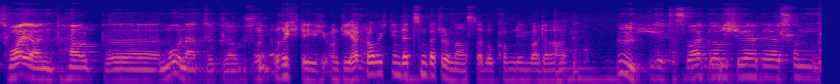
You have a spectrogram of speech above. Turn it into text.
zweieinhalb äh, Monate, glaube ich. Ne? Richtig, und die hat, glaube ich, den letzten Battlemaster bekommen, den wir da hatten. Hm. Das war, glaube ich, wer der schon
